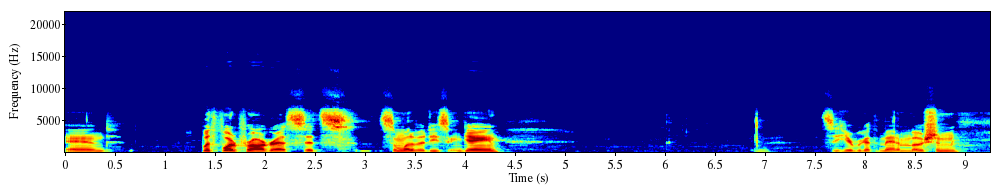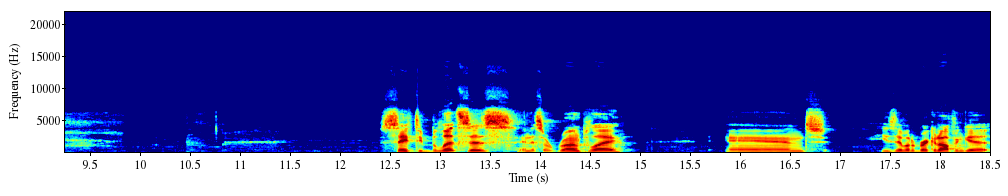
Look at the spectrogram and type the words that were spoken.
and with forward progress, it's somewhat of a decent gain. see here, we got the man in motion. Safety blitzes, and it's a run play. And he's able to break it off and get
